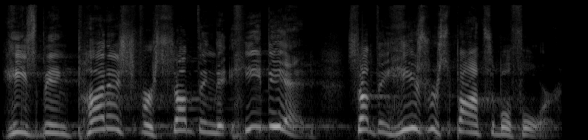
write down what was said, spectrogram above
He's being punished for something that he did, something he's responsible for.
